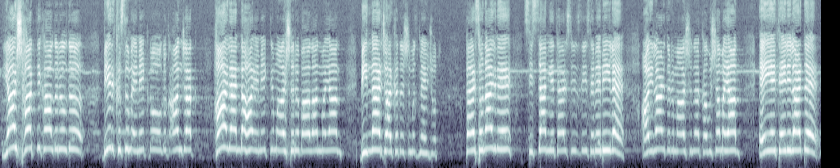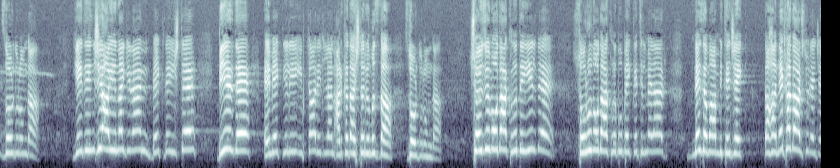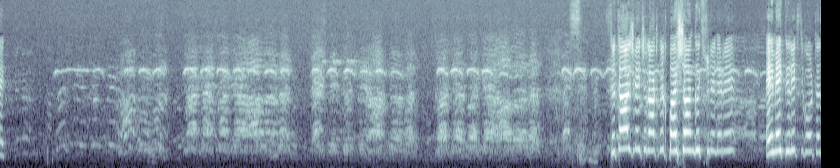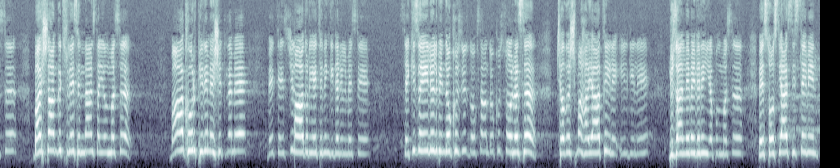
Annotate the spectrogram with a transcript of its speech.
Yaş haddi kaldırıldı. Bir kısım emekli olduk ancak halen daha emekli maaşları bağlanmayan binlerce arkadaşımız mevcut. Personel ve sistem yetersizliği sebebiyle aylardır maaşına kavuşamayan EYT'liler de zor durumda. Yedinci ayına giren bekleyişte bir de emekliliği iptal edilen arkadaşlarımız da zor durumda. Çözüm odaklı değil de sorun odaklı bu bekletilmeler ne zaman bitecek? Daha ne kadar sürecek? Staj ve çıraklık başlangıç süreleri, emeklilik sigortası başlangıç süresinden sayılması, Bağkur prim eşitleme ve tescil mağduriyetinin giderilmesi, 8 Eylül 1999 sonrası çalışma hayatı ile ilgili düzenlemelerin yapılması ve sosyal sistemin,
